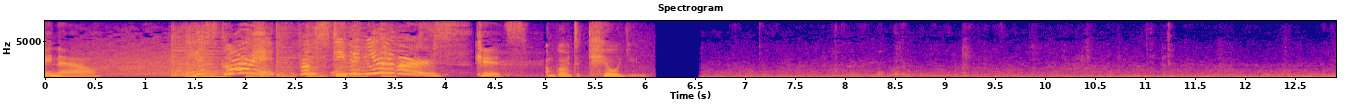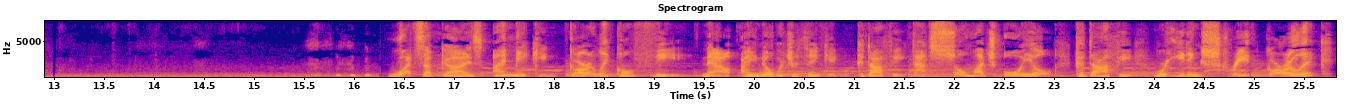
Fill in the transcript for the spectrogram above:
Hey now. It's Garnet from Steven Universe. Kids, I'm going to kill you. What's up, guys? I'm making garlic confit. Now, I know what you're thinking. Gaddafi, that's so much oil. Gaddafi, we're eating straight garlic?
